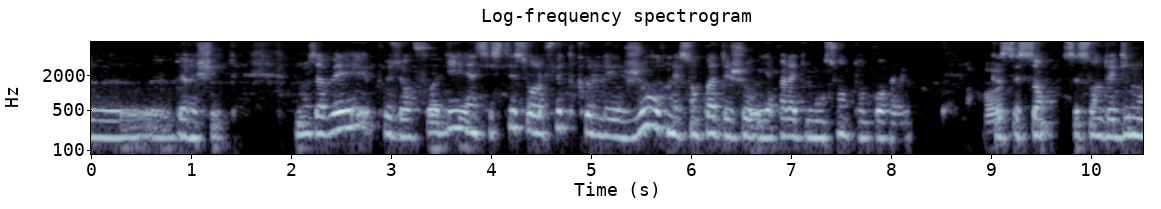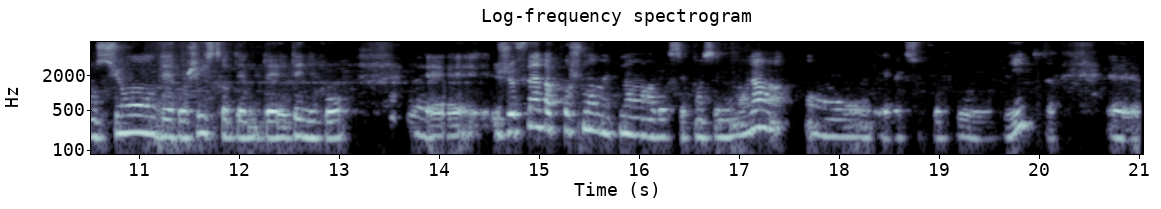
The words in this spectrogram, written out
de Bereshit, nous avez plusieurs fois dit, insisté sur le fait que les jours ne sont pas des jours, il n'y a pas la dimension temporelle, que ce sont, ce sont des dimensions, des registres, des, niveaux. Je fais un rapprochement maintenant avec cet enseignement-là, avec ce vous dites. Euh,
